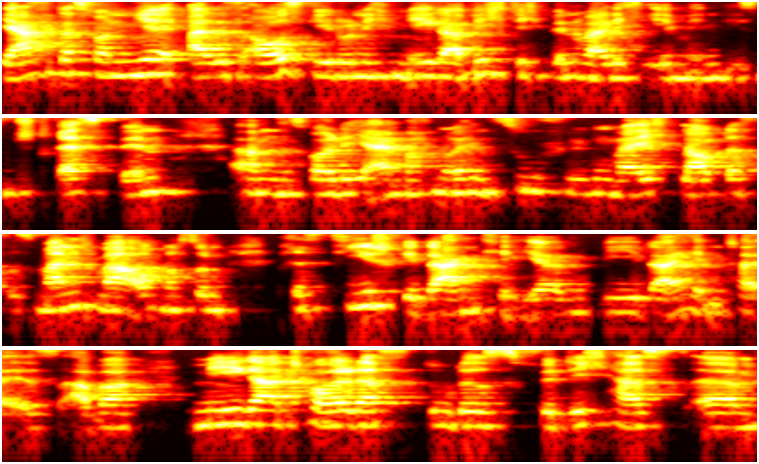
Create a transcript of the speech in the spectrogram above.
ja, dass von mir alles ausgeht und ich mega wichtig bin, weil ich eben in diesem Stress bin. Ähm, das wollte ich einfach nur hinzufügen, weil ich glaube, dass das manchmal auch noch so ein Prestigegedanke irgendwie dahinter ist. Aber mega toll, dass du das für dich hast, ähm,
